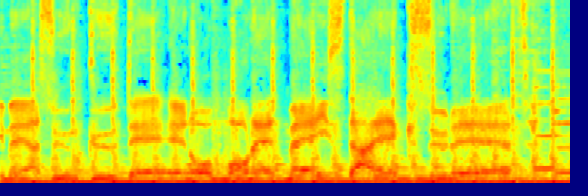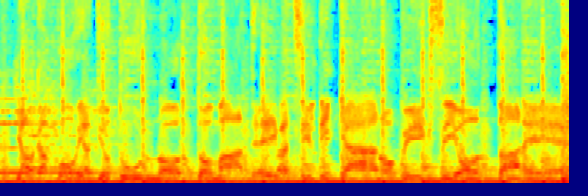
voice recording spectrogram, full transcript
pimeä synkkyyteen on monet meistä eksyneet. Jalkapohjat jo tunnottomat eivät siltikään opiksi ottaneet.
